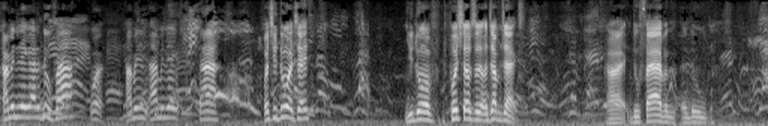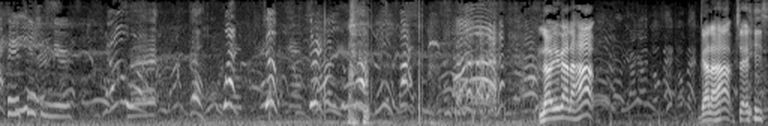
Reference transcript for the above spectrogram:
How many they gotta do? Five? What? How many? How many? They, five. What you doing, Chayse? You doing push-ups or jump jacks? All right, do five and, and do. Pay attention, Mirror. Uh, One, two, three, four, five. No, you gotta hop. Gotta hop, Chayse.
